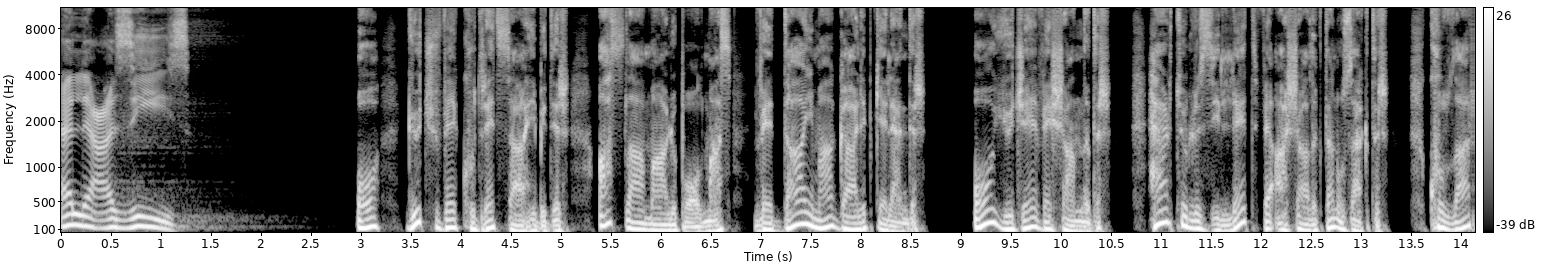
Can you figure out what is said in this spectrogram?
El-Aziz, O, güç ve kudret sahibidir, asla mağlup olmaz ve daima galip gelendir. O, yüce ve şanlıdır. Her türlü zillet ve aşağılıktan uzaktır. Kullar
